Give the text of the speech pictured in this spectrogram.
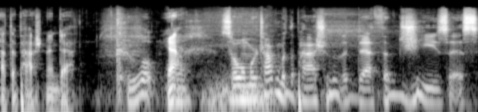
at the passion and death. cool Yeah. so when we're talking about the passion and the death of jesus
